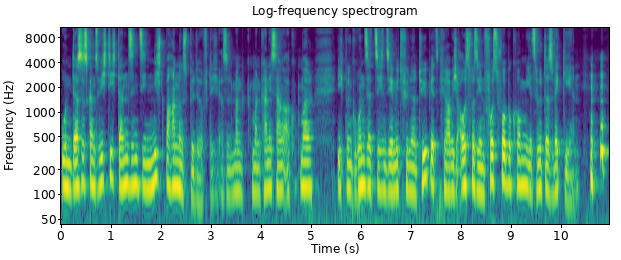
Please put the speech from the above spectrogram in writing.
Und das ist ganz wichtig, dann sind sie nicht behandlungsbedürftig. Also man, man kann nicht sagen, ah, guck mal, ich bin grundsätzlich ein sehr mitfühlender Typ, jetzt habe ich aus Versehen Phosphor bekommen, jetzt wird das weggehen.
